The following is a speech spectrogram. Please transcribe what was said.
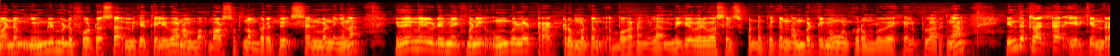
மற்றும் இம்ப்ளிமெண்ட் ஃபோட்டோஸை மிக தெளிவாக நம்ம வாட்ஸ்அப் நம்பருக்கு சென்ட் பண்ணிங்கன்னா இதேமாரி வீடியோ மேக் பண்ணி உங்களோட டிராக்டர் மற்றும் உபகரணங்களை மிக விரைவாக சேல்ஸ் பண்ணுறதுக்கு நம்ம டீம் உங்களுக்கு ரொம்பவே ஹெல்ப்ஃபுல்லாக இருக்குங்க. இந்த டிராக்டர் இருக்கின்ற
